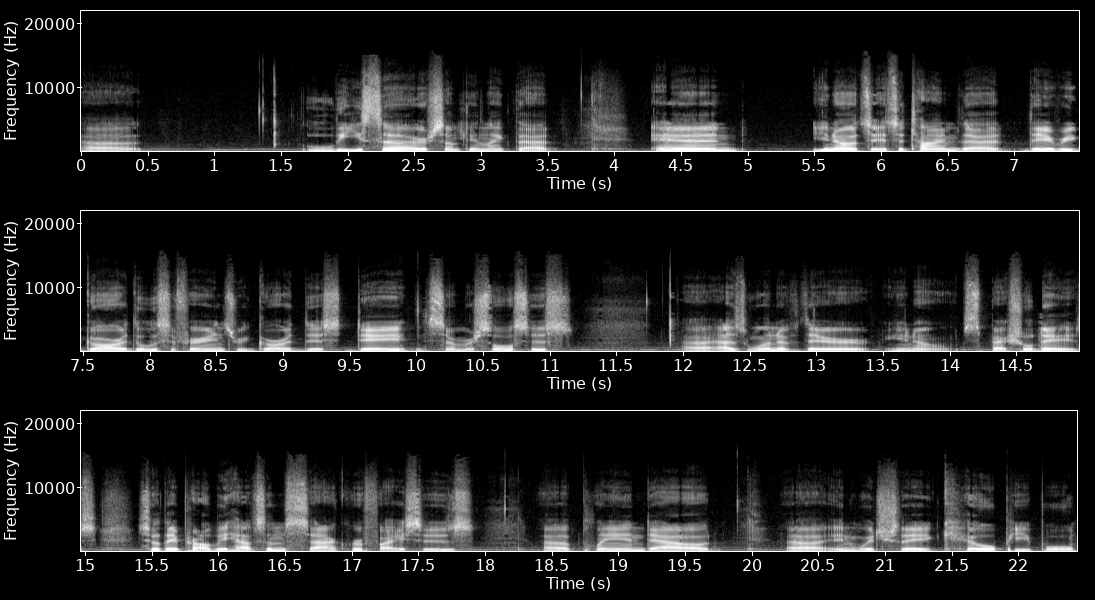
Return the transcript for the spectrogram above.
uh, Litha or something like that. And you know, it's it's a time that they regard the Luciferians regard this day, the summer solstice, uh, as one of their, you know, special days. So they probably have some sacrifices uh, planned out uh, in which they kill people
